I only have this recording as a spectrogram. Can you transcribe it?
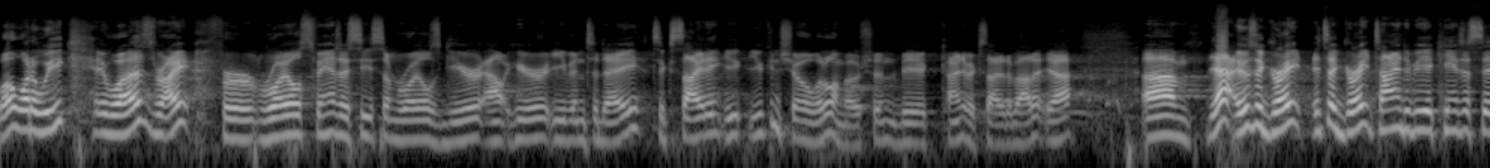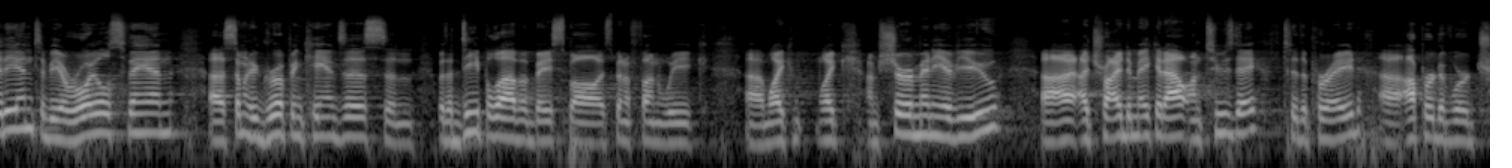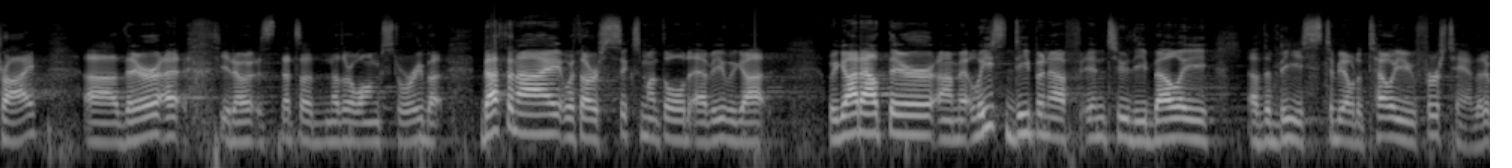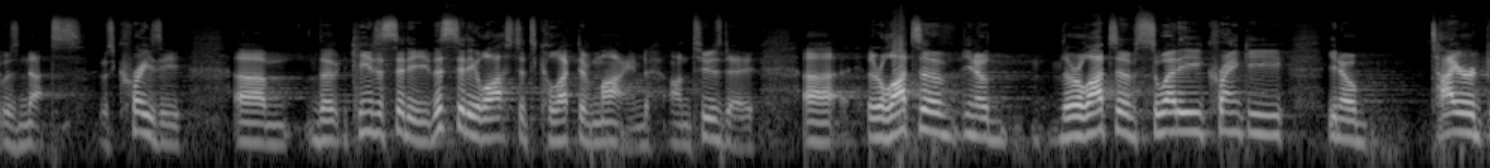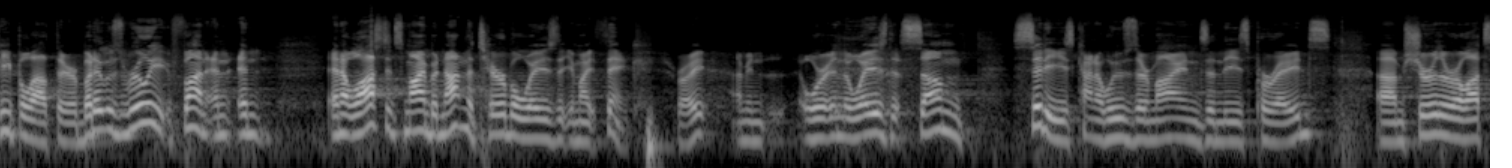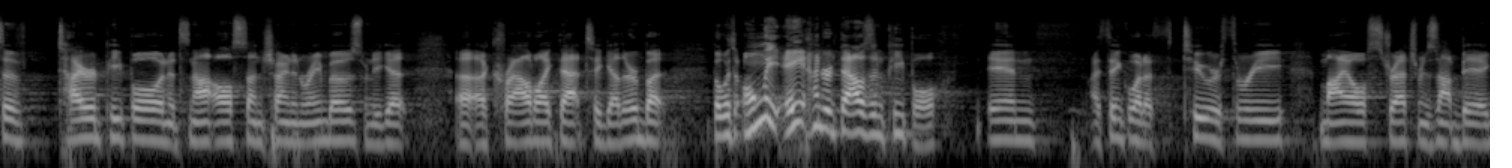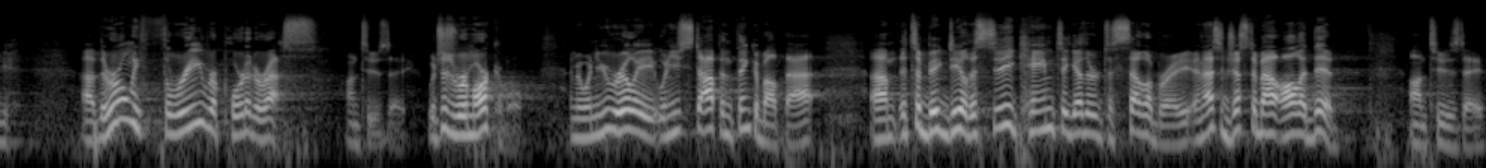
Well, what a week it was, right? For Royals fans, I see some Royals gear out here even today. It's exciting. You, you can show a little emotion, be kind of excited about it, yeah. Um, yeah, it was a great. It's a great time to be a Kansas Cityan, to be a Royals fan, uh, someone who grew up in Kansas and with a deep love of baseball. It's been a fun week. Um, like, like I'm sure many of you, uh, I tried to make it out on Tuesday to the parade. Uh, operative word try uh, there. You know, that's another long story. But Beth and I, with our six month old Evie, we got, we got out there um, at least deep enough into the belly of the beast to be able to tell you firsthand that it was nuts. It was crazy. Um, the Kansas City, this city lost its collective mind on Tuesday. Uh, there are lots of, you know, there are lots of sweaty, cranky, you know, tired people out there, but it was really fun. And, and and it lost its mind, but not in the terrible ways that you might think, right? I mean, or in the ways that some cities kind of lose their minds in these parades. I'm sure there are lots of tired people, and it's not all sunshine and rainbows when you get a crowd like that together. But, but with only 800,000 people in, I think, what, a two or three mile stretch, I mean, it's not big, uh, there were only three reported arrests on Tuesday, which is remarkable. I mean, when you really, when you stop and think about that, um, it's a big deal. This city came together to celebrate, and that's just about all it did on Tuesday.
